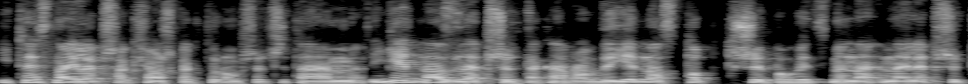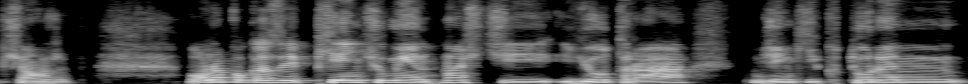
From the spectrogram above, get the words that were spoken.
i to jest najlepsza książka, którą przeczytałem. Jedna z lepszych tak naprawdę, jedna z top 3 powiedzmy, na, najlepszych książek. Bo ona pokazuje pięć umiejętności jutra, dzięki którym,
